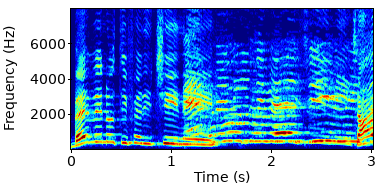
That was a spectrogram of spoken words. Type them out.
Benvenuti felicini! Benvenuti felicini! Ciao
